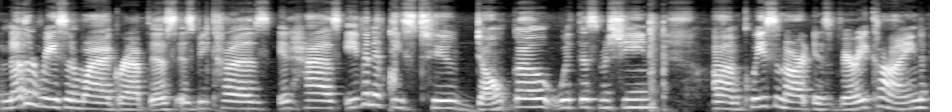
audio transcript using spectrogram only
Another reason why I grabbed this is because it has, even if these two don't go with this machine, um, Cuisinart is very kind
